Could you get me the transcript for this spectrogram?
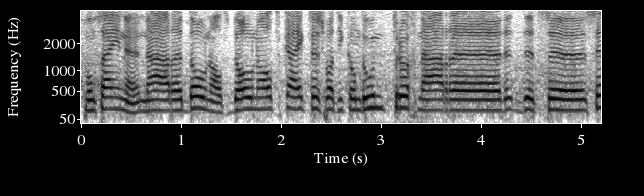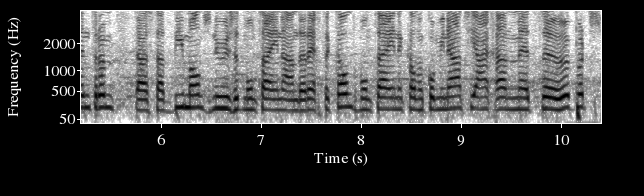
Montaigne naar eh, Donald. Donald kijkt dus wat hij kan doen. Terug naar eh, het eh, centrum. Daar staat Biemans. Nu is het Montaigne aan de rechterkant. Montaigne kan een combinatie aangaan met eh, Hupperts.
